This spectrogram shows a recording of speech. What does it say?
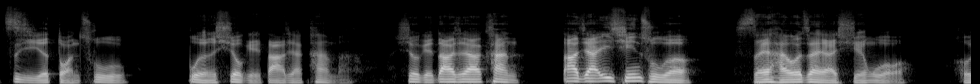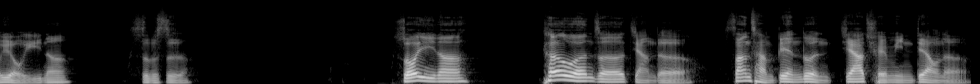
自己的短处不能秀给大家看嘛，秀给大家看，大家一清楚了。谁还会再来选我侯友谊呢？是不是？所以呢，柯文哲讲的三场辩论加全民调呢，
